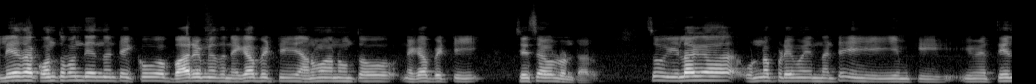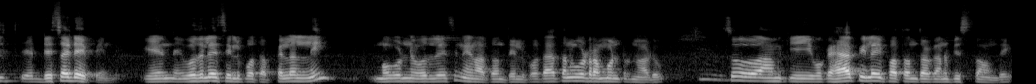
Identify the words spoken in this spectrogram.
లేదా కొంతమంది ఏంటంటే ఎక్కువ భార్య మీద నిఘా పెట్టి అనుమానంతో నిఘా పెట్టి చేసేవాళ్ళు ఉంటారు. సో ఇలాగా ఉన్నప్పుడు ఏమైందంటే ఈమెకి ఈమె తేల్ డిసైడ్ అయిపోయింది. ఏం వదిలేసి వెళ్ళిపోతా. పిల్లల్ని మొగుడిని వదిలేసి నేను అతను వెళ్ళిపోతా అతను కూడా రమ్మంటున్నాడు. సో ఆమెకి ఒక హ్యాపీ లైఫ్ అతనితో కనిపిస్తూ ఉంది.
